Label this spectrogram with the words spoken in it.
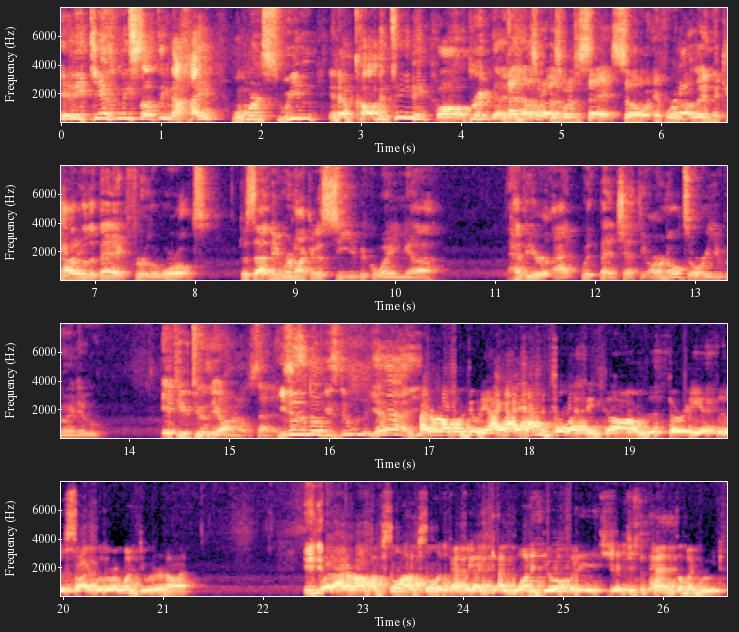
And it gives me something to hype when we're in Sweden and I'm commentating. Well, I'll bring that. And up. that's what I was about to say. So if we're not letting the cat out of the bag for the worlds, does that mean we're not going to see you be going uh, heavier at with bench at the Arnold's, or are you going to, if you do the Arnold's, that is? He doesn't know if he's doing it. Yeah. he- I don't know if I'm doing it. I, I have until I think um, the 30th to decide whether I want to do it or not. And if, But I don't know. I'm still I'm still on the fence. Like I, I want to do it, but it, it just depends on my mood.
